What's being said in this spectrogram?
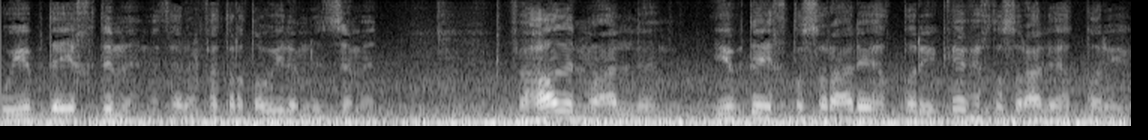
ويبدأ يخدمه مثلا فترة طويلة من الزمن. فهذا المعلم يبدأ يختصر عليه الطريق. كيف يختصر عليه الطريق؟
